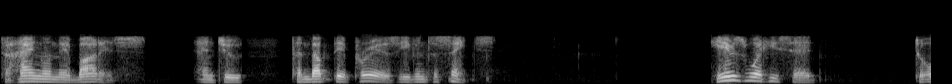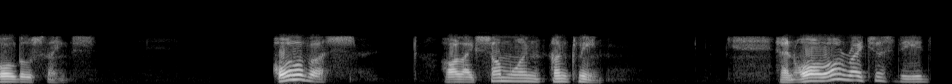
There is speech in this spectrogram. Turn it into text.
to hang on their bodies and to conduct their prayers even to saints. Here's what he said to all those things All of us are like someone unclean, and all our righteous deeds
